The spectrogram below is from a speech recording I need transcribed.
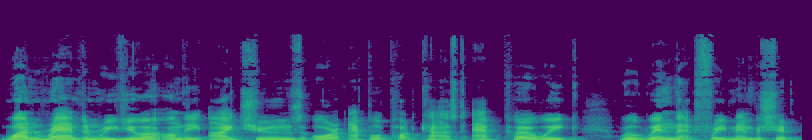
One random reviewer on the iTunes or Apple Podcast app per week will win that free membership.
